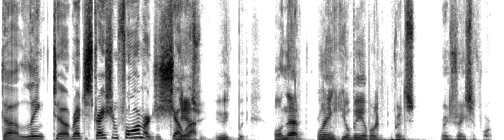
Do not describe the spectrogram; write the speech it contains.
the link to a registration form or just show yes, up. we- we- on that link, you'll be able to register registration form.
